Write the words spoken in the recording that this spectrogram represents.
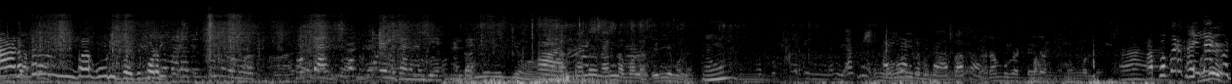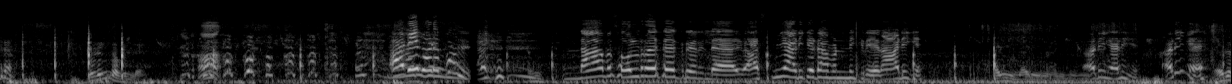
ஆடுக்கும் கூடி போச்சு கொடு. நல்ல மலை பெரிய மலை அப்ப கையில போட்டுறேன் நாம சொல்றத கேக்குறேன் இல்ல அஸ்மியா அடிக்கட்டாமன்னு நினைக்கிறேன். நான் அடிங்க. அடிங்க அடிங்க. அடிங்க. அடிங்க அடிங்க அடிங்க அது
